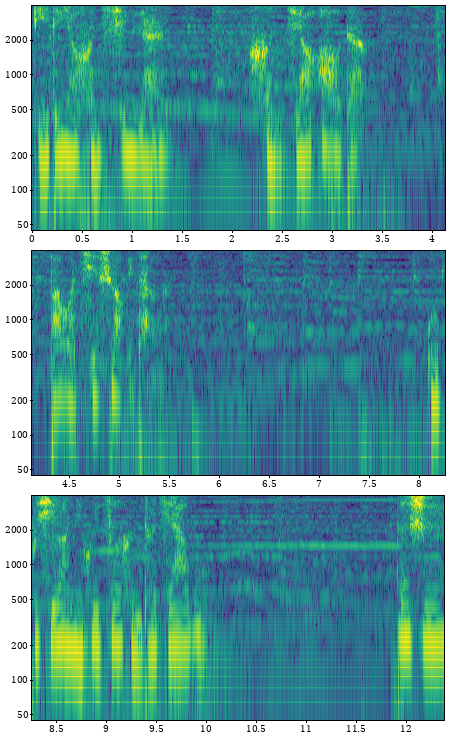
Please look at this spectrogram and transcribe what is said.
一定要很欣然、很骄傲的。把我介绍给他们。我不希望你会做很多家务，但是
